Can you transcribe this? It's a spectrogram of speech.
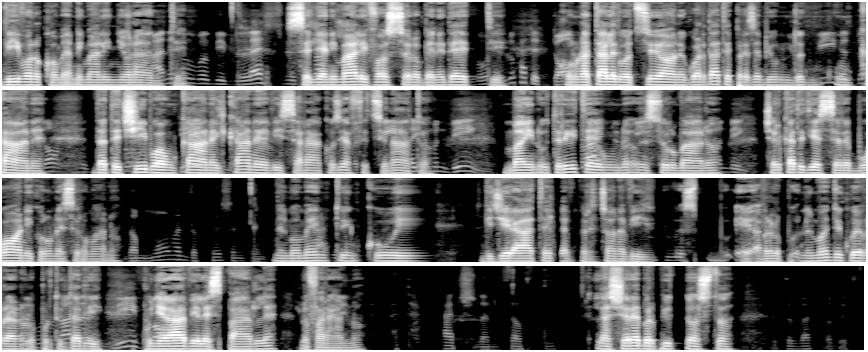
vivono come animali ignoranti. Se gli animali fossero benedetti con una tale devozione, guardate per esempio un, un cane, date cibo a un cane, il cane vi sarà così affezionato, ma nutrite un essere umano, cercate di essere buoni con un essere umano. Nel momento in cui vi girate, la persona vi avrà, nel momento in cui avranno l'opportunità di pugnalarvi alle spalle, lo faranno lascerebbero piuttosto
